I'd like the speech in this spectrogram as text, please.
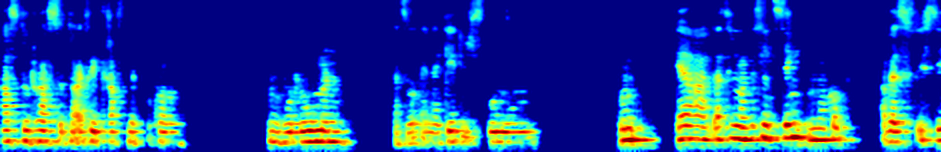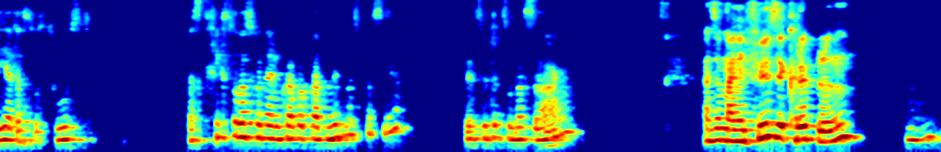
hast du, du hast total viel Kraft mitbekommen. Und Volumen, also energetisches Volumen. Und ja, lass dich mal ein bisschen sinken. Mal gucken. Aber es, ich sehe ja, dass du es tust. Was kriegst du was von deinem Körper gerade mit, was passiert? Willst du dazu was sagen? Also meine Füße kribbeln. Mhm.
